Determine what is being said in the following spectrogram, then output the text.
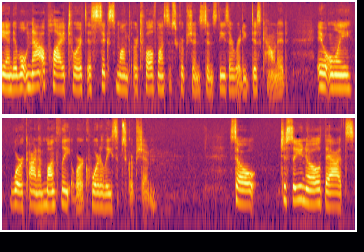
And it will not apply towards a 6 month or 12 month subscription since these are already discounted. It will only work on a monthly or quarterly subscription. So, just so you know that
